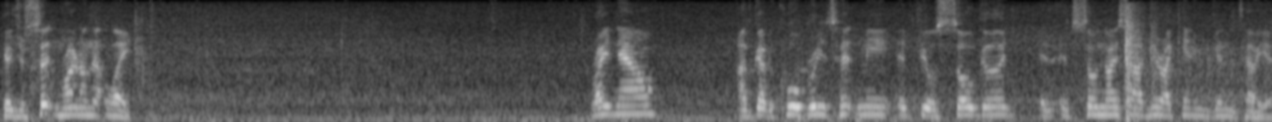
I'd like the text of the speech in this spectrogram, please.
Because you're sitting right on that lake. Right now, I've got a cool breeze hitting me. It feels so good. It, it's so nice out here, I can't even begin to tell you.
